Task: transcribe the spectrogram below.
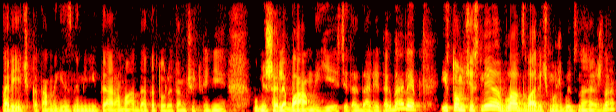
Поречка, там есть знаменитый аромат, да, который там чуть ли не у Мишеля Обамы есть и так далее, и так далее. И в том числе Влад Зварич, может быть, знаешь, да?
